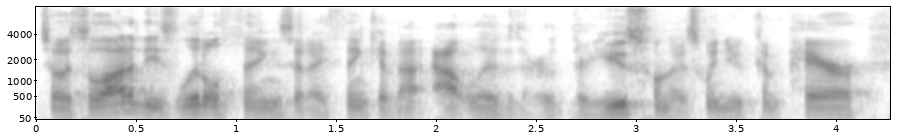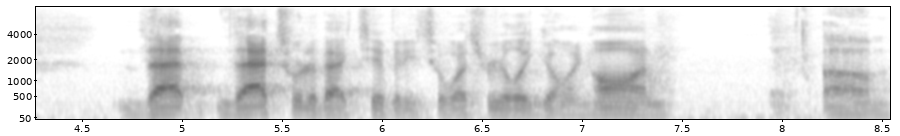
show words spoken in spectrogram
So it's a lot of these little things that I think have outlived their, their usefulness when you compare that that sort of activity to what's really going on. Um,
